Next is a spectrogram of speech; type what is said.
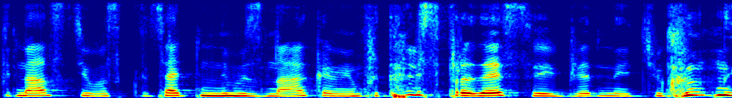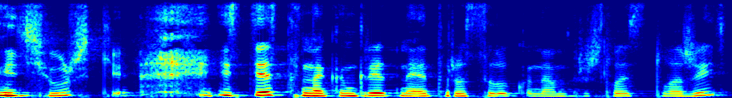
15 восклицательными знаками, пытались продать свои бедные чугунные чушки. Естественно, конкретно эту рассылку нам пришлось сложить,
